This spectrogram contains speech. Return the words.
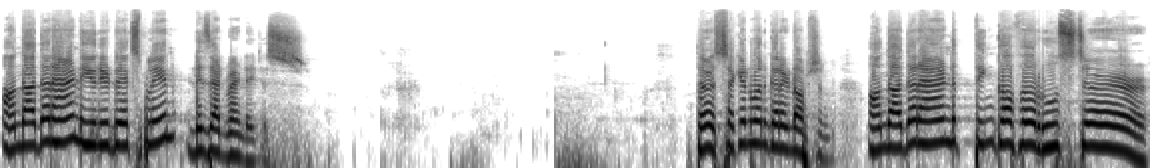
on the other hand, you need to explain disadvantages. The second one correct option. On the other hand, think of a rooster.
